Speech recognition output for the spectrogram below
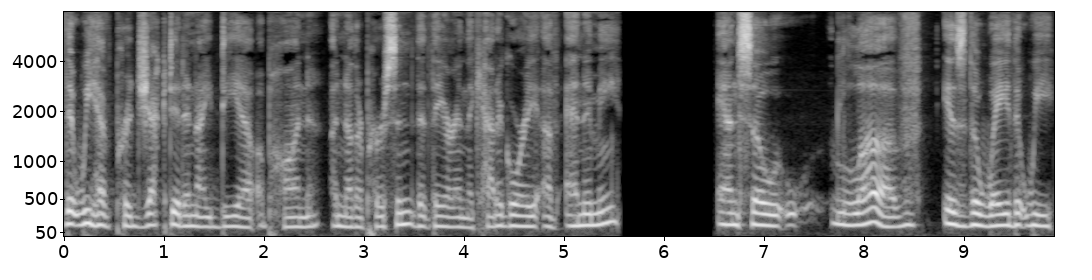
that we have projected an idea upon another person that they are in the category of enemy. And so love is the way that we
